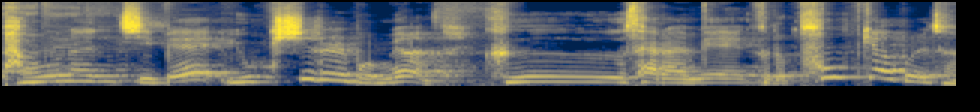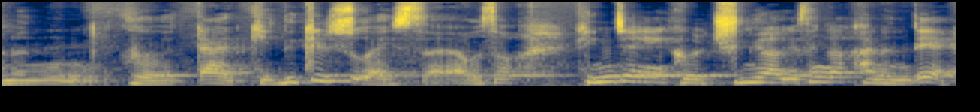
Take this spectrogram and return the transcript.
방문한 집에 욕실을 보면 그 사람의 그런 품격을 저는 그 딱 이렇게 느낄 수가 있어요. 그래서 굉장히 그걸 중요하게 생각하는데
